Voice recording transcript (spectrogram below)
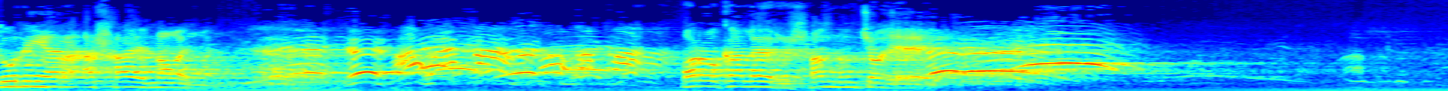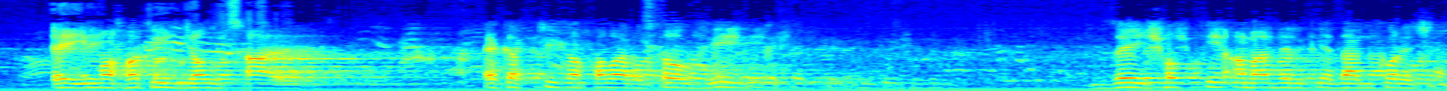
দুনিয়ার আশায় নয়। পরকালের সঞ্চয়ে। এই মহতি জলসায় একত্রিত হওয়ার তৌফিক যেই শক্তি আমাদেরকে দান করেছেন।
